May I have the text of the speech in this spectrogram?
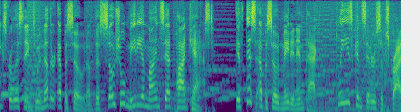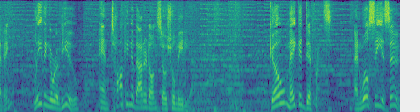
Thanks for listening to another episode of the Social Media Mindset Podcast. If this episode made an impact, please consider subscribing, leaving a review, and talking about it on social media. Go make a difference, and we'll see you soon.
